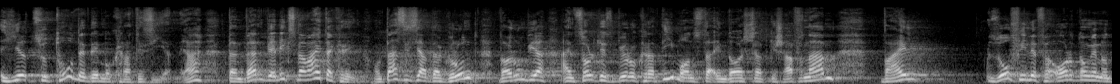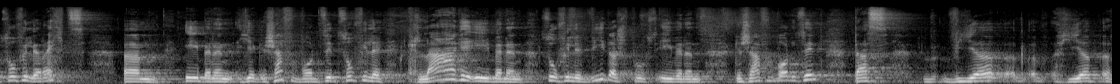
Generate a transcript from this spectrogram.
hier zu Tode demokratisieren, ja, dann werden wir nichts mehr weiterkriegen. Und das ist ja der Grund, warum wir ein solches Bürokratiemonster in Deutschland geschaffen haben, weil so viele Verordnungen und so viele Rechts ähm, Ebenen hier geschaffen worden sind, so viele Klageebenen, so viele Widerspruchsebenen geschaffen worden sind, dass wir äh, hier äh,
